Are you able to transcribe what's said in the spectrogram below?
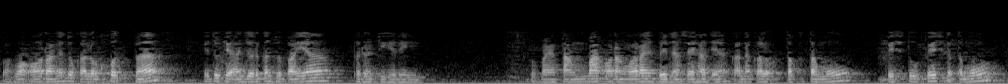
bahwa orang itu kalau khutbah itu dianjurkan supaya berdiri. Supaya tampak orang-orang yang beri nasihat ya, karena kalau ketemu face to face ketemu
